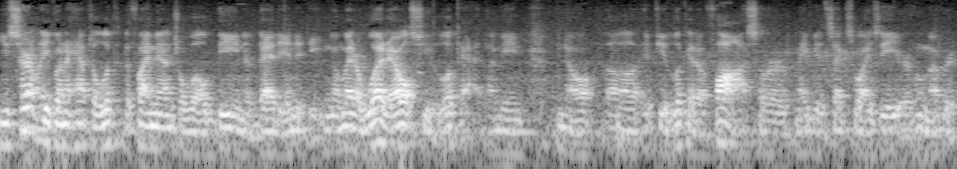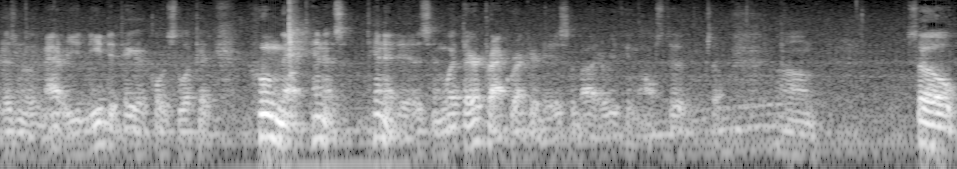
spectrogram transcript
you certainly going to have to look at the financial well-being of that entity, no matter what else you look at. I mean, you know, uh, if you look at a FOSS, or maybe it's XYZ or whomever, it doesn't really matter. You need to take a close look at whom that tenant, tenant is and what their track record is about everything else too. So, um, so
